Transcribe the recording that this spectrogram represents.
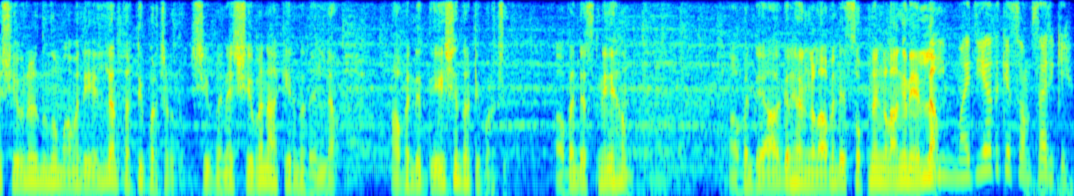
ശിവനിൽ നിന്നും അവന്റെ എല്ലാം തട്ടിപ്പറിച്ചെടുത്തു. ശിവനെ ശിവനാക്കിയിരുന്നതെല്ലാം അവന്റെ ദേഷ്യം തട്ടിപ്പറിച്ചു. അവന്റെ സ്നേഹം അവന്റെ ആഗ്രഹങ്ങൾ അവന്റെ സ്വപ്നങ്ങൾ അങ്ങനെയെല്ലാം. മര്യാദയ്ക്ക് സംസാരിക്കേ.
